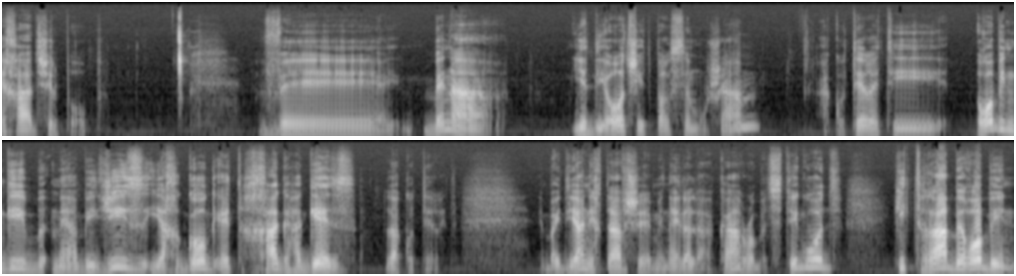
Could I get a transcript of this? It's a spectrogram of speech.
אחד של פופ. ובין הידיעות שהתפרסמו שם, הכותרת היא רובין גיב מהבי ג'יז יחגוג את חג הגז, זו הכותרת. בידיעה נכתב שמנהל הלהקה, רוברט סטיגווד, התרה ברובין,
